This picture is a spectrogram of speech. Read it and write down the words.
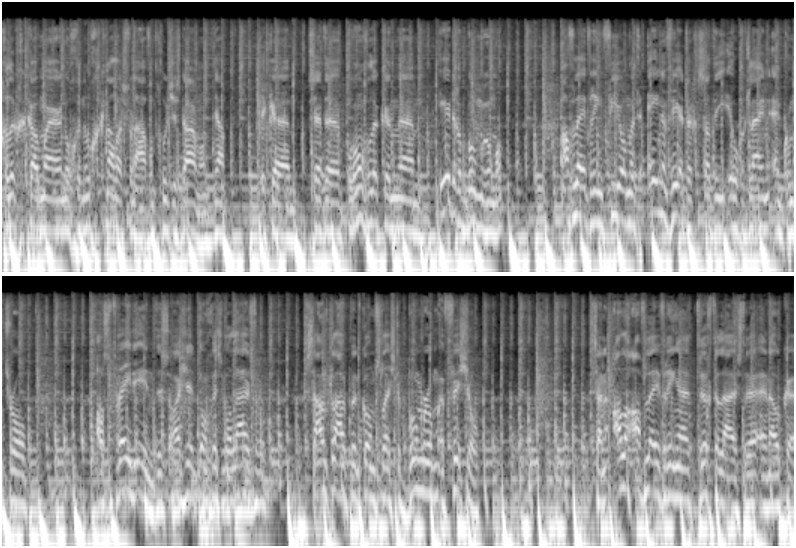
Gelukkig komen er nog genoeg knallers vanavond. Groetjes daar, man. Ja, ik uh, zette per ongeluk een uh, eerdere boomroom op. Aflevering 441 zat die Ilke Klein en Control als tweede in. Dus als je het nog eens wil luisteren... soundcloud.com slash the boomroom official zijn alle afleveringen terug te luisteren. En ook uh,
